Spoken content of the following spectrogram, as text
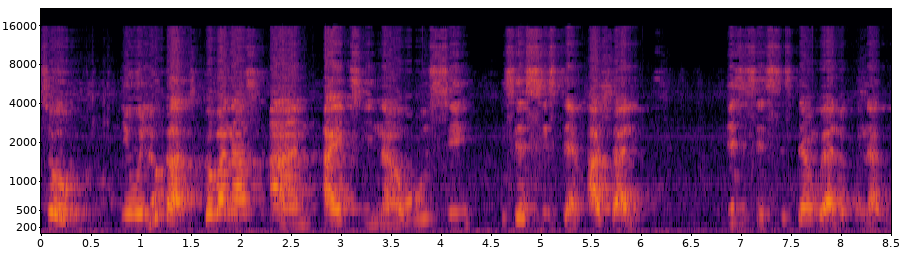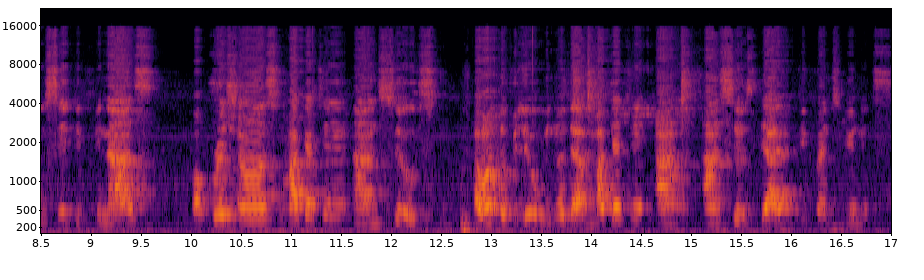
So if we look at governance and IT now, we will see it's a system actually. This is a system we are looking at. We see the finance, operations, marketing, and sales. I want to believe we know that marketing and, and sales, they are different units.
